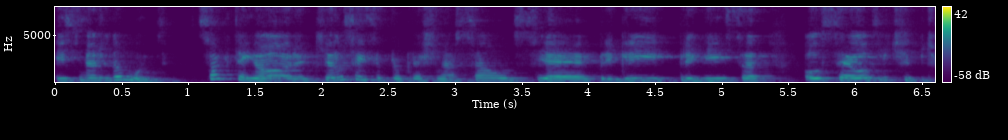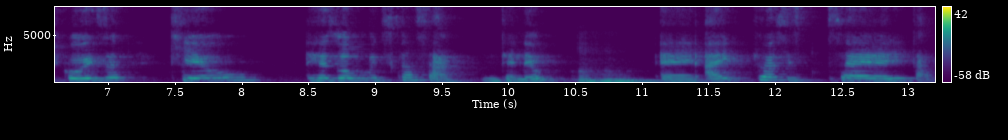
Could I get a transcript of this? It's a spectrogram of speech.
Isso me ajuda muito. Só que tem hora que eu não sei se é procrastinação, se é pregui preguiça, ou se é outro tipo de coisa que eu resolvo me descansar, entendeu? Uhum. É, aí que eu assisto série e tal.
